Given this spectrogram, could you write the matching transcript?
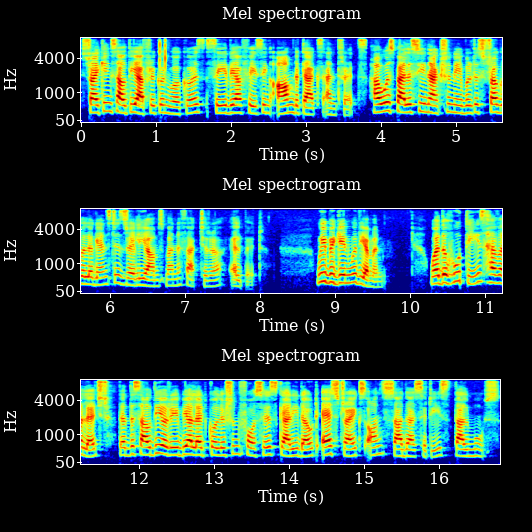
Striking South African workers say they are facing armed attacks and threats. How was Palestine Action able to struggle against Israeli arms manufacturer Elbit? We begin with Yemen where the Houthis have alleged that the Saudi Arabia led coalition forces carried out airstrikes on Sada city's Talmus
